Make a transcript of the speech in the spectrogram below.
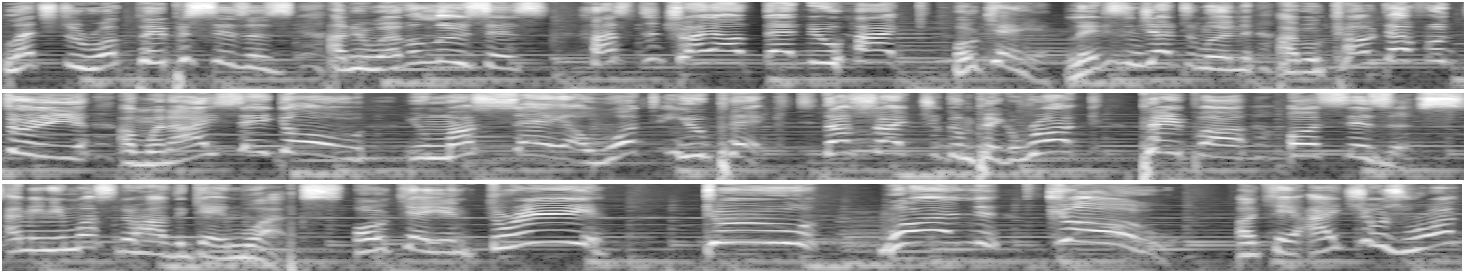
Let's do rock, paper, scissors. And whoever loses has to try out that new hack. Okay, ladies and gentlemen, I will count down from three. And when I say go, you must say what you picked. That's right. You can pick rock, paper, or scissors. I mean, you must know how the game works. Okay, in three, two, one, go. Okay, I chose rock.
